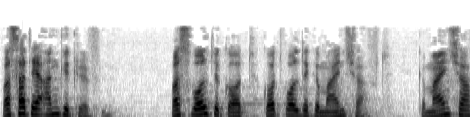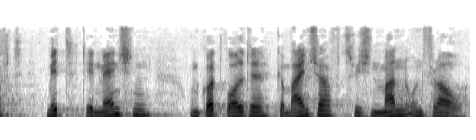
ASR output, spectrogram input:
Was hat er angegriffen? Was wollte Gott? Gott wollte Gemeinschaft. Gemeinschaft mit den Menschen und Gott wollte Gemeinschaft zwischen Mann und Frau.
